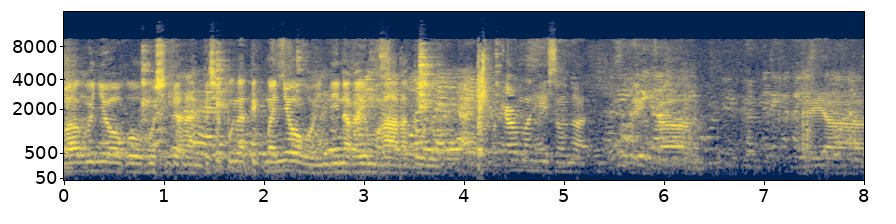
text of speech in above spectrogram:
bago nyo ako husgahan. Kasi pag natikman nyo ako, hindi na kayo makakatulog. Caramel hazelnut. I think, uh, they, uh,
